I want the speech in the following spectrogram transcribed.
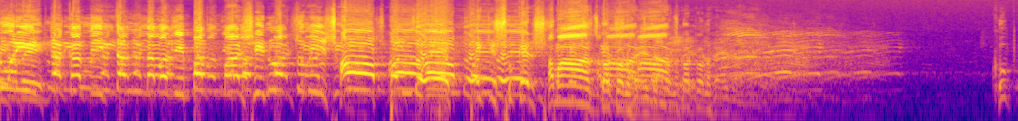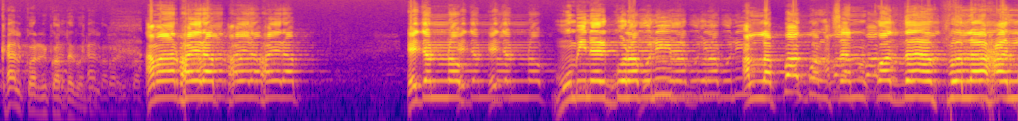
চুরি ডাকাতি চান্দাবাজি বদমাশি নুতুমি সব বন্ধ হয়ে একটি সুখের সমাজ গঠন হয়ে যাবে। গঠন হয়ে যাবে। খুব খেয়াল করেন কথাগুলো। আমার ভাইরা ভাইরা ভাইরা এই জন্য এই জন্য মুমিনের গুণাবলী আল্লাহ পাক বলছেন কদ আফলাহাল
